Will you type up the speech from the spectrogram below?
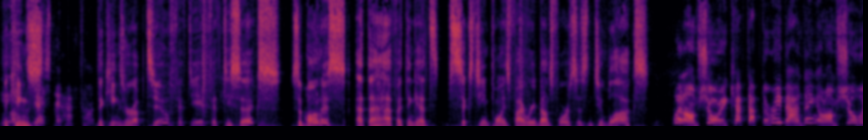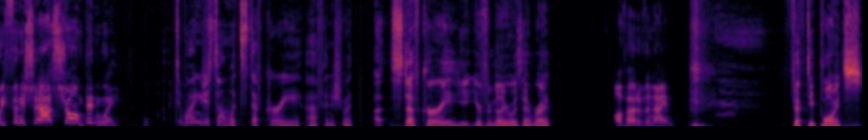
yeah. the Yeah. Kings. Yes, at halftime. The Kings are up too, 58-56. Sabonis at the half, I think he had 16 points, five rebounds, four assists, and two blocks. Well, I'm sure he kept up the rebounding, and I'm sure we finished it out strong, didn't we? Why don't you just tell him what Steph Curry uh, finished with? Uh, Steph Curry, you, you're familiar with him, right? I've heard of the name. 50 points.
